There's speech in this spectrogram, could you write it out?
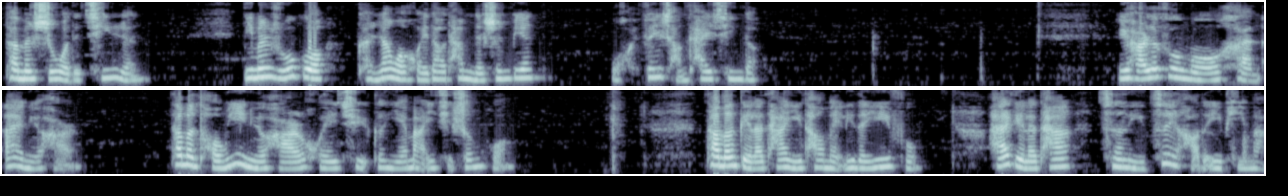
他们是我的亲人。你们如果……”肯让我回到他们的身边，我会非常开心的。女孩的父母很爱女孩，他们同意女孩回去跟野马一起生活。他们给了她一套美丽的衣服，还给了她村里最好的一匹马。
